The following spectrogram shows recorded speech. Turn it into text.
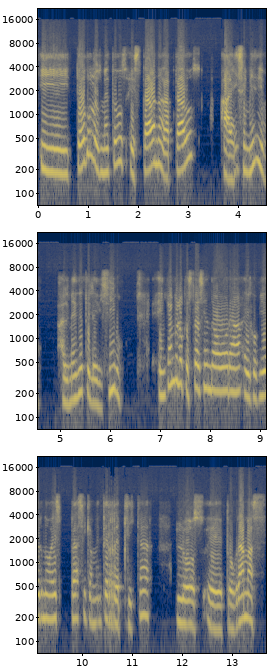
y todos los métodos estaban adaptados a ese medio al medio televisivo. En cambio, lo que está haciendo ahora el gobierno es básicamente replicar los eh, programas,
